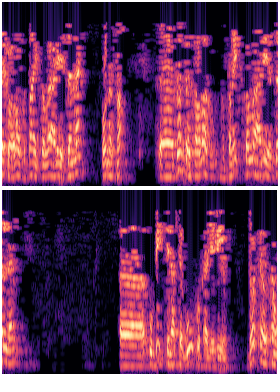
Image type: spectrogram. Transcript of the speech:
rekao Allah poslanik sallallahu alaihi sallam, Odnosno, e, došao sam Allah, poslanik sallallahu alaihi sallam, e, u bitci na Tebuku kad je bio. Došao sam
